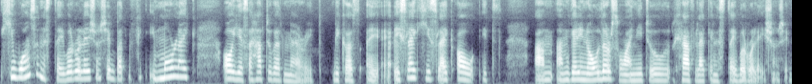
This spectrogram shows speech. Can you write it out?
he wants a stable relationship, but more like, oh yes, I have to get married because I, it's like he's like, oh, it's I'm I'm getting older, so I need to have like a stable relationship.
